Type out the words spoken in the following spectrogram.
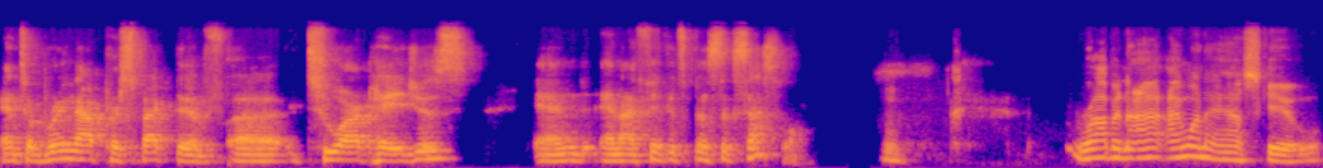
and to bring that perspective uh, to our pages. And, and I think it's been successful. Hmm. Robin, I, I want to ask you,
